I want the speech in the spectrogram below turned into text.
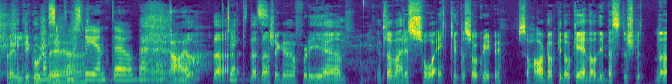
Veldig koselig. Masse koselige jenter og bare Ja, ja. Det, det, det er så gøy, fordi eh, til å være så ekkelt og så creepy, så har Doki Doki en av de beste sluttene,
